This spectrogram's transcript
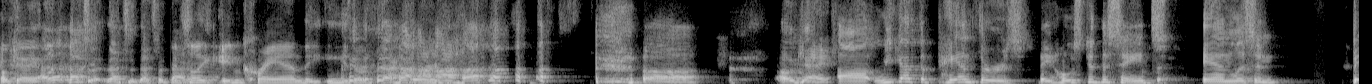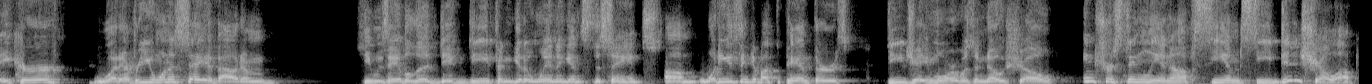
Okay, I, that's what that's what that's what that it's is. like in crayon, the E's are backwards. uh, okay, uh, we got the Panthers. They hosted the Saints, and listen, Baker. Whatever you want to say about him, he was able to dig deep and get a win against the Saints. Um, what do you think about the Panthers? DJ Moore was a no-show. Interestingly enough, CMC did show up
